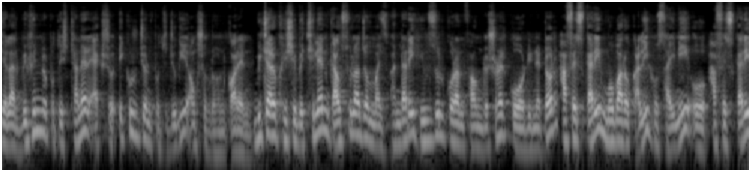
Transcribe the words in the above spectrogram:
জেলার বিভিন্ন প্রতিষ্ঠানের একশো একুশ জন প্রতিযোগী অংশগ্রহণ করেন। বিচারক হিসেবে ছিলেন গাউসুল আজম, মাইজ ভান্ডারী, হিফজুল কোরআন ফাউন্ডেশনের কোঅর্ডিনেটর হাফেজকারী মোবারক আলী হোসাইনি ও হাফেজকারী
